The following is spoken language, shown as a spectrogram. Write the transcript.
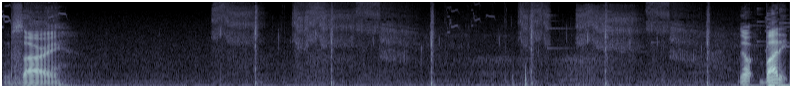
I'm sorry. No, buddy,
